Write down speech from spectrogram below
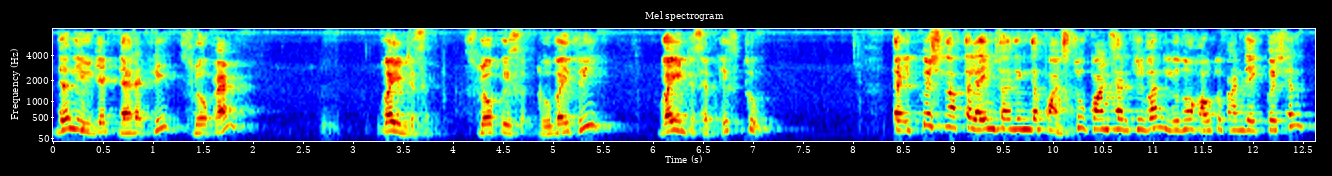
Then you will get directly slope and y-intercept. Slope is 2 by 3, y-intercept is 2. The equation of the line joining the points. Two points are given. You know how to find the equation.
